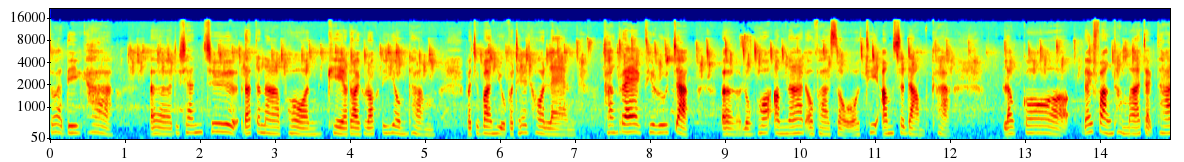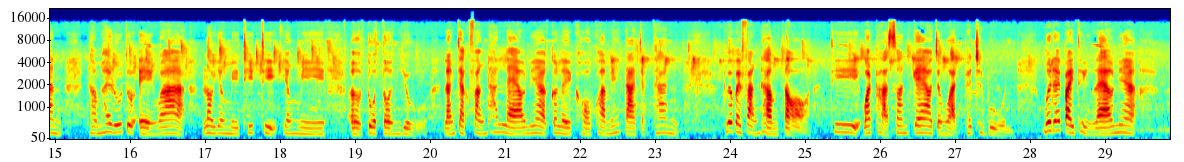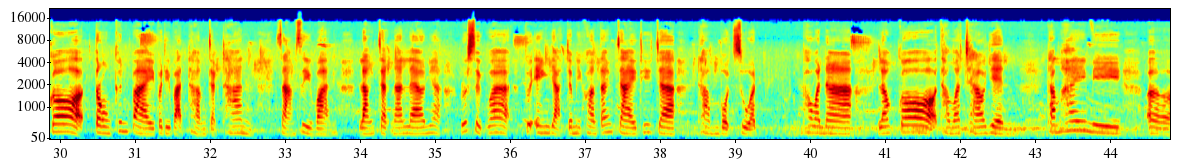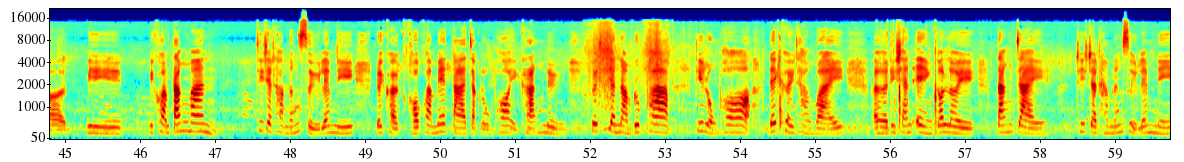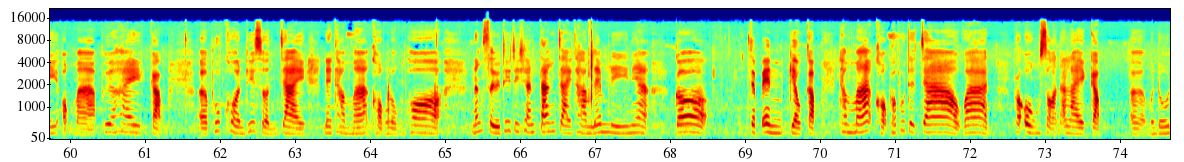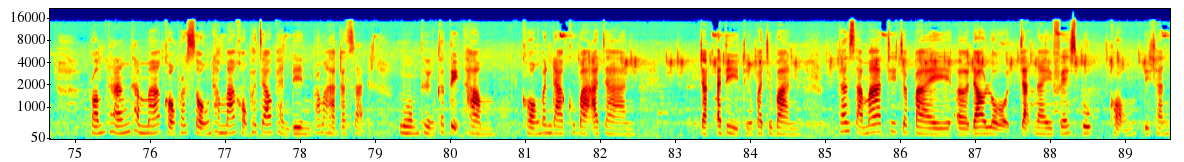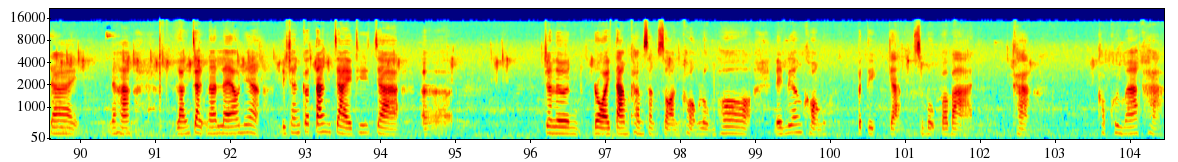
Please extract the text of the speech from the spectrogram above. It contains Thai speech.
สวัสดีค่ะดิฉันชื่อรัตนาพร เครอยร็อกนิยมธรรม ปัจจุบันอยู่ประเทศฮอลแลนด์ ครั้งแรกที่รู้จักหลวงพ่ออำนาจโอภาโสที่อัมสเตอร์ดัมค่ะ แล้วก็ได้ฟังธรรมะจากท่านทำให้รู้ตัวเองว่าเรายังมีทิฏฐิยังมีตัวตนอยู่ หลังจากฟังท่านแล้วเนี่ยก็เลยขอความเมตตาจากท่าน เพื่อไปฟังธรรมต่อที่วัดผาซ่อนแก้วจังหวัดเพชรบูรณ์ เมื่อได้ไปถึงแล้วเนี่ย ก็ตรงขึ้นไปปฏิบัติธรรมจากท่าน 3-4 วัน หลังจากนั้นแล้วเนี่ยรู้สึกว่าตัวเองอยากจะมีความตั้งใจที่จะทำบทสวดภาวนา แล้วก็ทำวัดเช้าเย็นทำให้มีมีมีความตั้งมั่นที่จะทำหนังสือเล่มนี้ โดยขอขอความเมตตาจากหลวงพ่ออีกครั้งหนึ่ง เพื่อที่จะนำรูปภาพที่หลวงพ่อได้เคยทำไว้ดิฉันเองก็เลยตั้งใจ ที่จะทำหนังสือเล่มนี้ออกมาเพื่อให้กับผู้คนที่สนใจในธรรมะของหลวงพ่อ หนังสือที่ดิฉันตั้งใจทำเล่มนี้เนี่ยก็จะเป็นเกี่ยวกับธรรมะของพระพุทธเจ้าว่าพระองค์สอนอะไรกับมนุษย์ พร้อมทั้งธรรมะของพระสงฆ์ธรรมะของพระเจ้าแผ่นดิน พระมหากษัตริย์ รวมถึงคติธรรมของบรรดาครูบาอาจารย์ จากอดีตถึงปัจจุบัน ท่านสามารถที่จะไปดาวน์โหลดจากใน Facebook ของดิฉันได้นะคะหลังจากนั้นแล้วเนี่ยดิฉันก็ตั้งใจที่จะเอ่อเจริญรอยตามคำสั่งสอนของหลวงพ่อ ในเรื่องของปฏิจจสมุปบาทค่ะ ขอบคุณมากค่ะ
